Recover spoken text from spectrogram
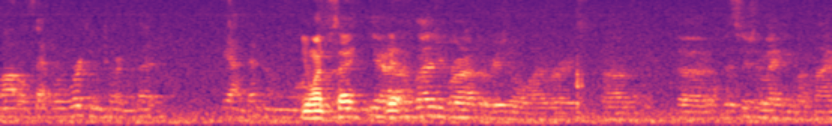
models that we're working toward, but, yeah, definitely. more. You want to say? Yeah, I'm glad you brought up the regional libraries. Um, The decision-making behind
